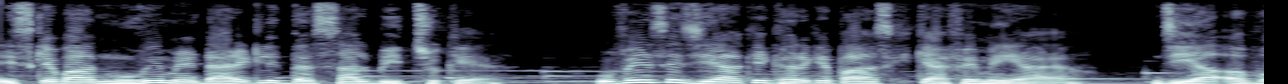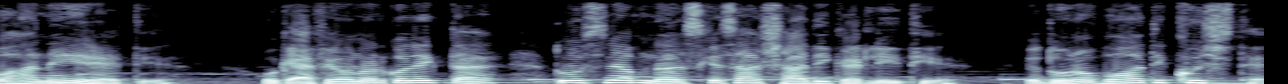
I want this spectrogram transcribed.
इसके बाद मूवी में डायरेक्टली दस साल बीत चुके हैं। वो से जिया के घर के पास के कैफ़े में ही आया। जिया अब वहाँ नहीं रहती वो कैफ़े ओनर को देखता है तो उसने अब नर्स के साथ शादी कर ली थी। ये दोनों बहुत ही खुश थे।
